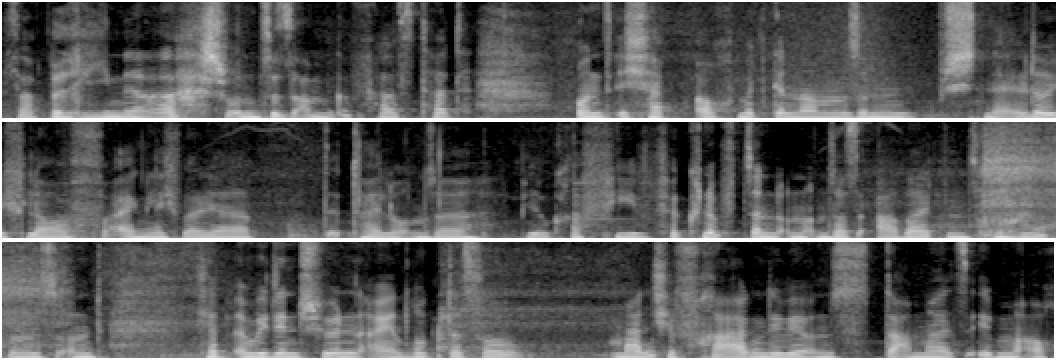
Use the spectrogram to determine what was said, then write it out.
Sabrina schon zusammengefasst hat. Und ich habe auch mitgenommen so einen Schnelldurchlauf, eigentlich, weil ja Teile unserer Biografie verknüpft sind und unseres Arbeitens und Suchens. Und ich habe irgendwie den schönen Eindruck, dass so manche Fragen, die wir uns damals eben auch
